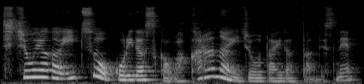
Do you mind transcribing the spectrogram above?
父親がいつ起こり出すかわからない状態だったんですね。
